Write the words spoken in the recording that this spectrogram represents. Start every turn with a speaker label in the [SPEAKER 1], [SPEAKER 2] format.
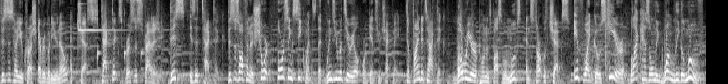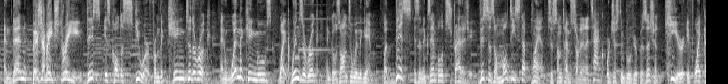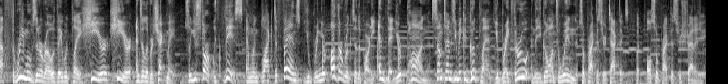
[SPEAKER 1] This is how you crush everybody you know at chess. Tactics versus strategy. This is a tactic. This is often a short, forcing sequence that wins you material or gets you checkmate. To find a tactic, lower your opponent's possible moves and start with checks. If white goes here, black has only one legal move, and then bishop h3. This is called a skewer from the king to the rook, and when the king moves, white wins a rook and goes on to win the game. But this is an example of strategy. This is a multi-step plan to sometimes start an attack or just improve your position. Here, if white got three moves in a row, they would play here, here, and deliver checkmate. So you start with this, and when black defends, you bring your other rook to the party, and then your pawn. Sometimes you make a good plan. You break through, and then you go on to win. So practice your tactics, but also practice your strategy.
